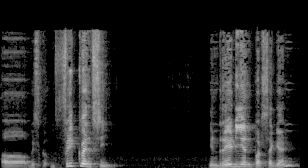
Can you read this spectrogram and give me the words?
uh, frequency in radian per second.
